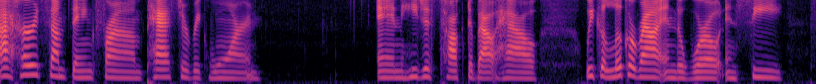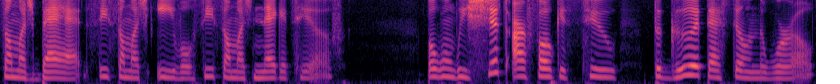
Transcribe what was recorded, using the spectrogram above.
I heard something from Pastor Rick Warren, and he just talked about how we could look around in the world and see so much bad, see so much evil, see so much negative. But when we shift our focus to the good that's still in the world,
